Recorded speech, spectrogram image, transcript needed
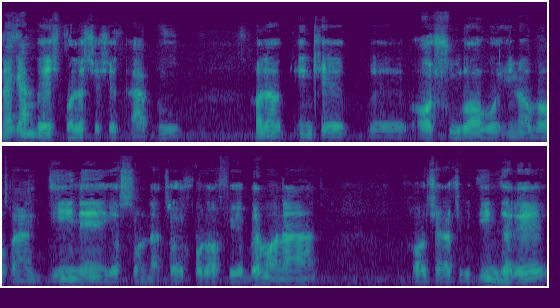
نگن بهش بالا چشت ابرو. حالا اینکه آشورا و اینا واقعا دینه یا سنت های خرافیه بمانند خواهد چرا به دین داره؟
